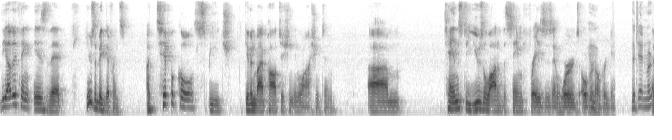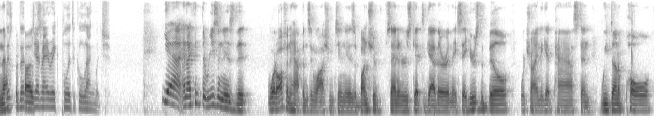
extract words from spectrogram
the other thing is that here's a big difference: a typical speech given by a politician in Washington um, tends to use a lot of the same phrases and words over mm. and over again. The, gener- and that's the, because, the generic political language. Yeah, and I think the reason is that what often happens in Washington is a bunch of senators get together and they say, here's the bill we're trying to get past, and we've done a poll.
